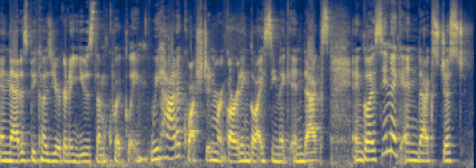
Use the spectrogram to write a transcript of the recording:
and that is because you're going to use them quickly. We had a question regarding glycemic index, and glycemic index just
